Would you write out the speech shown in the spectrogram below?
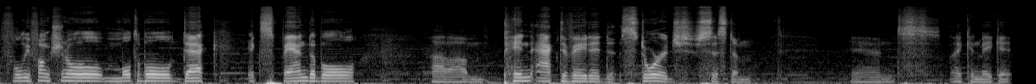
fully functional, multiple deck, expandable, um, pin activated storage system and I can make it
